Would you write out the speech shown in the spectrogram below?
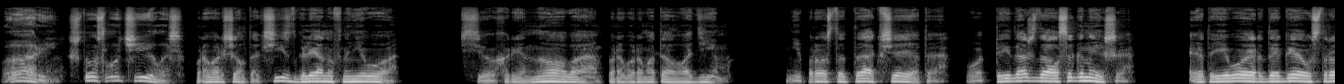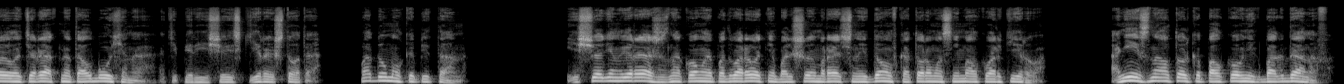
«Парень, что случилось?» — проворчал таксист, глянув на него. «Все хреново», — пробормотал Вадим. «Не просто так все это. Вот ты и дождался Гныша. Это его РДГ устроило теракт на Толбухина, а теперь еще и с Кирой что-то», — подумал капитан. Еще один вираж, знакомая подворотня, большой мрачный дом, в котором он снимал квартиру. О ней знал только полковник Богданов,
